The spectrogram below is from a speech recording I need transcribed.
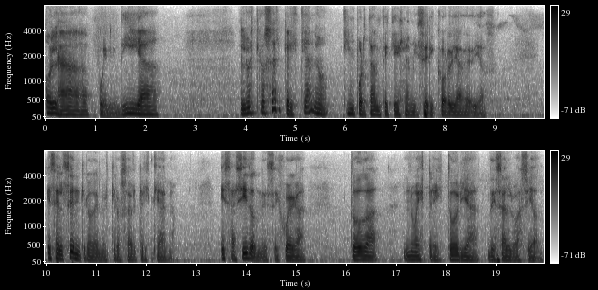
Hola, buen día. En nuestro ser cristiano, qué importante que es la misericordia de Dios. Es el centro de nuestro ser cristiano. Es allí donde se juega toda nuestra historia de salvación.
